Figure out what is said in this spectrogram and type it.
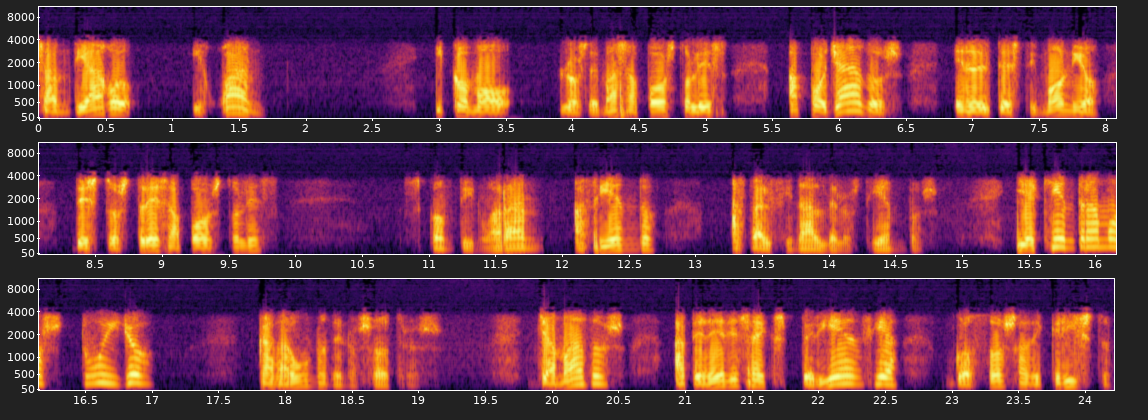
Santiago y Juan, y como los demás apóstoles, apoyados en el testimonio de estos tres apóstoles, continuarán haciendo hasta el final de los tiempos. Y aquí entramos tú y yo, cada uno de nosotros, llamados a tener esa experiencia gozosa de Cristo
